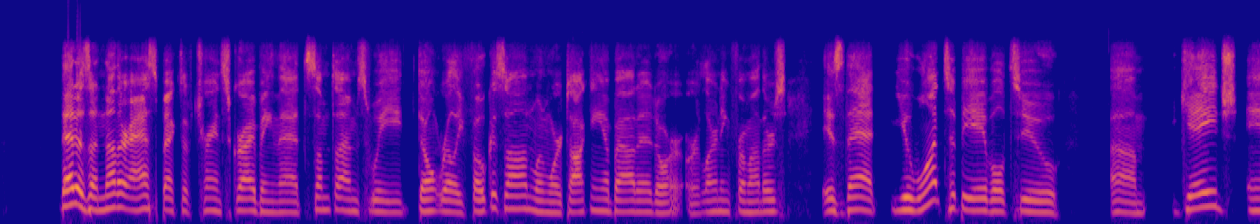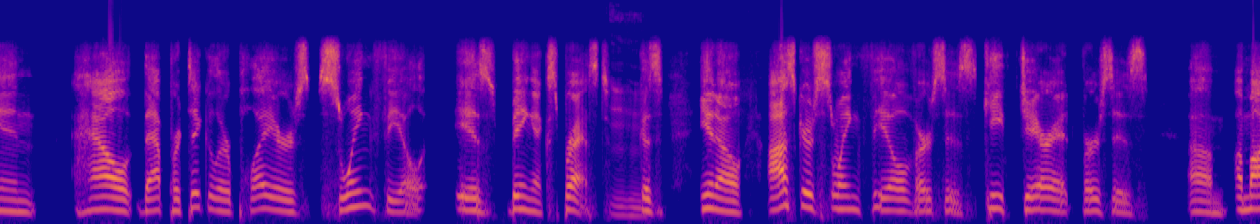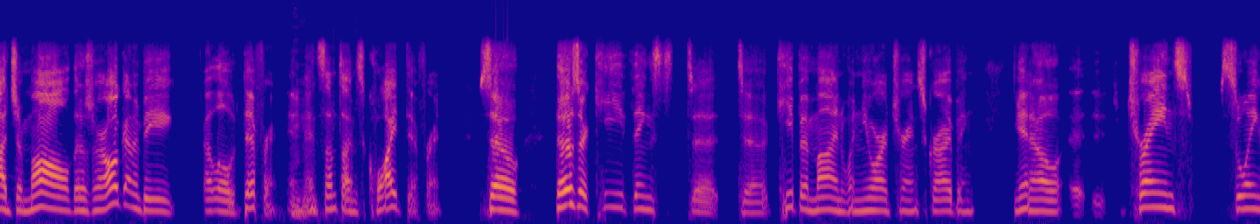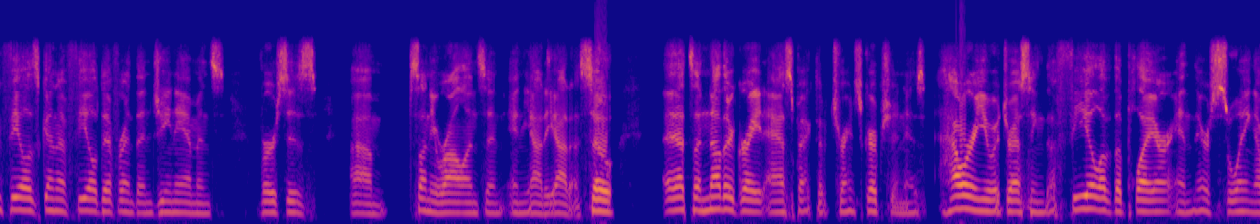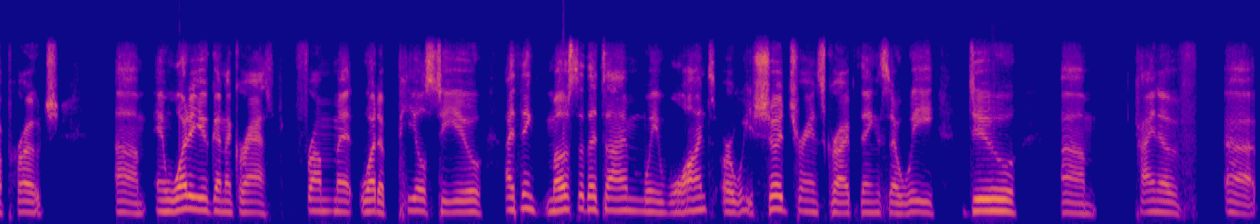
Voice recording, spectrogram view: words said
That is another aspect of transcribing that sometimes we don't really focus on when we're talking about it or or learning from others is that you want to be able to um, gauge in how that particular player's swing feel is being expressed because mm-hmm you know, Oscar's swing feel versus Keith Jarrett versus um, Ahmad Jamal, those are all going to be a little different and, mm-hmm. and sometimes quite different. So those are key things to to keep in mind when you are transcribing. You know, uh, Trane's swing feel is going to feel different than Gene Ammons versus um, Sonny Rollins and, and yada yada. So that's another great aspect of transcription is how are you addressing the feel of the player and their swing approach? Um, and what are you going to grasp from it? What appeals to you? I think most of the time we want or we should transcribe things that we do um, kind of uh,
